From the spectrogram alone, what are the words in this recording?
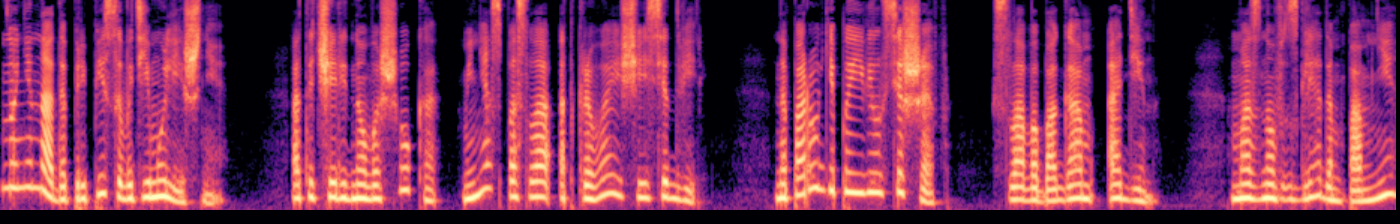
но не надо приписывать ему лишнее. От очередного шока меня спасла открывающаяся дверь. На пороге появился шеф, слава богам, один. Мазнув взглядом по мне,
